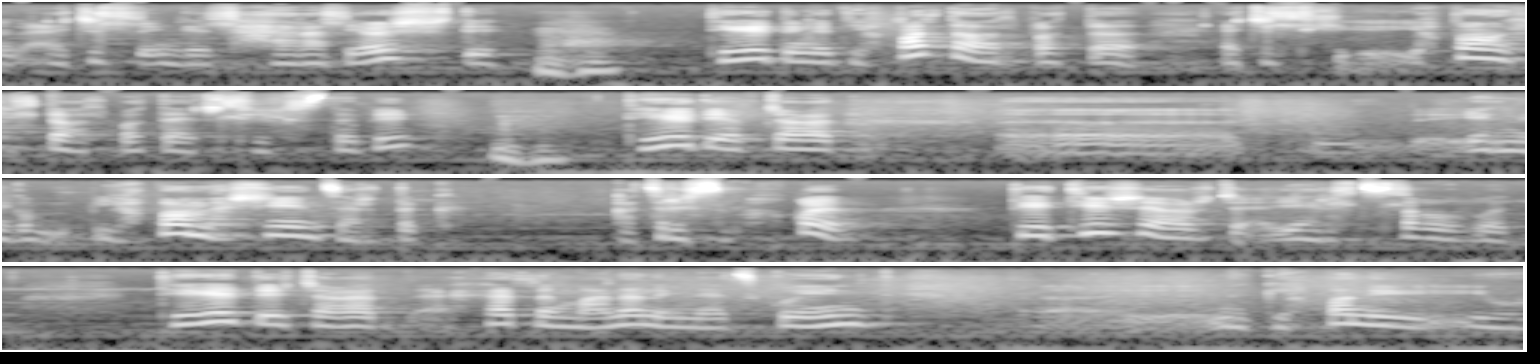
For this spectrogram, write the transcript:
нэг ажил ингээл хайгаал явна шүү дээ. Тэгээд ингээд Японтай холбоотой ажил Япон хэлтэй холбоотой ажил хийх хэрэгтэй би. Тэгээд явж байгаад яг нэг Япон машин зардаг газар исэн баггүй юу? Тэгээ тийшээ орж ярилцлага өгөөд тэгээд ээж хагаад ахаад нэг манай нэг найзгүй энд э, нэг Японы юу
